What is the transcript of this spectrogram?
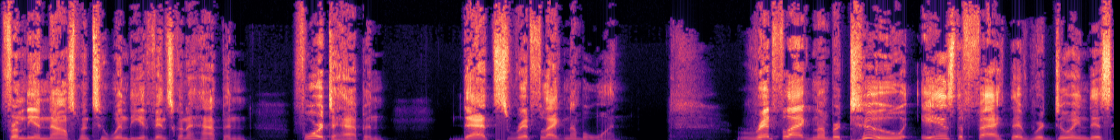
from the announcement to when the event's going to happen for it to happen, that's red flag number one. Red flag number two is the fact that we're doing this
